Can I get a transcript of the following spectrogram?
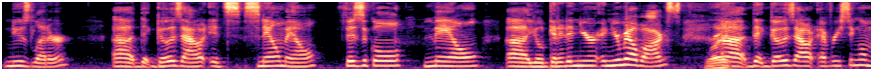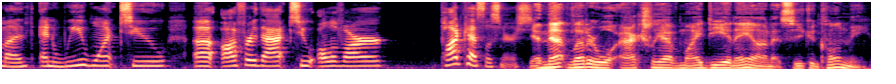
newsletter uh, that goes out. It's snail mail, physical mail. Uh, you'll get it in your in your mailbox. Right. Uh, that goes out every single month, and we want to uh, offer that to all of our podcast listeners. And that letter will actually have my DNA on it, so you can clone me.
